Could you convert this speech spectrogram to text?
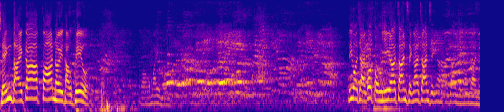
請大家翻去投票。哇！我咪冇。呢個就係嗰個動議啊！贊成啊！贊成啊！贊成啊！贊成。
